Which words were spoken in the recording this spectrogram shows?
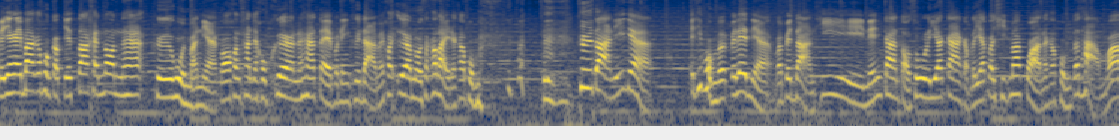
เป็นยังไงบ้างครับผมกับเจสตาแคนนอนนะฮะ คือหุ่นมันเนี่ยก็ค่อนข้างจะครบเครื่องนะฮะ แต่ประเด็นคือด่าไม่ค่อยเอื้อมโนสักเท่าไหร่นะครับผม คือด่านนี้เนี่ยไอที่ผมไปเล่นเนี่ยมันเป็นด่านที่เน้นการต่อสู้ระยะกลางกับระยะประชิดมากกว่านะครับผมถ้าถามว่า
